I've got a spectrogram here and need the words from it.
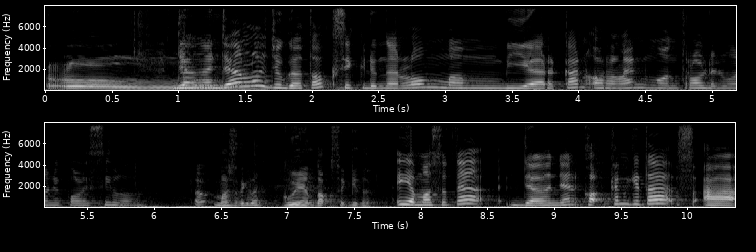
Oh. jangan-jangan lo juga toxic dengan lo membiarkan orang lain mengontrol dan manipulasi lo Eh, maksudnya gimana? Gue yang toxic gitu. Iya maksudnya jangan-jangan kok kan kita uh,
